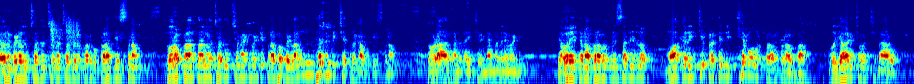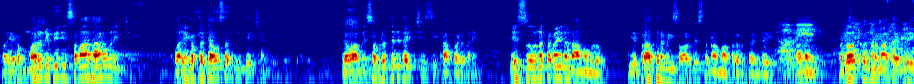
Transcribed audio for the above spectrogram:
ఎవరి బిడ్డలు చదువుతున్న చదువుల కొరకు ప్రార్థిస్తున్నాం. దూర ప్రాంతాల్లో చదువుతున్నటువంటి ప్రభ బిడ్డలందరినీ మీ చేతులకు అప్పగిస్తున్నాం. తోడా ఆధారణ దయచేయండి నెమ్మదినివ్వండి ఎవరైతే నా ప్రభు మీ సన్నిధిలో మోకరించి ప్రతి నిత్యము ప్రభ ఓ ఓజాడిచి వచ్చినారో వారి యొక్క మరుని విని సమాధానమునిచ్చి వారి యొక్క ప్రతి అవసరం తీర్చండి. దేవా మీ సమృద్ధిని దయచేసి కాపాడమని యేసు ఉన్నతమైన నామములో ఈ ప్రార్థన మీకు సమర్పిస్తున్నాం మా ప్రభు తండ్రి. ఆమె పరలోకొందర మా తండ్రి.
